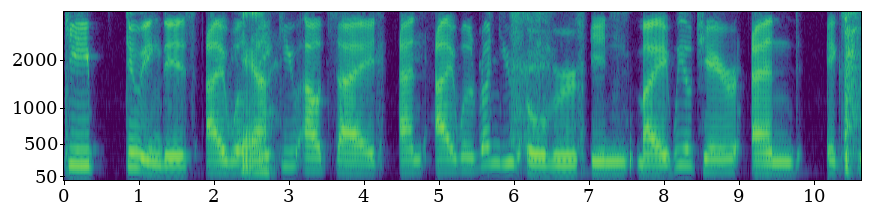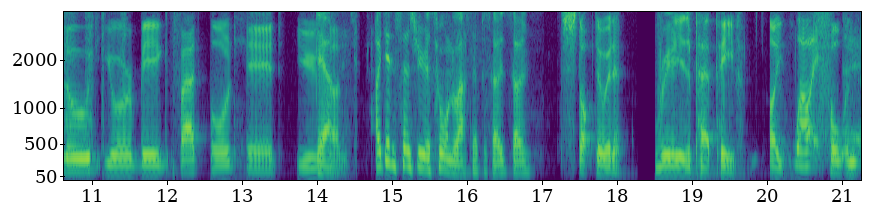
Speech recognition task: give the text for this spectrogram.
keep doing this, I will Yeah. take you outside and I will run you over in my wheelchair and explode your big fat bald head. You Yeah. cunt. I didn't censor you at all in the last episode so Stop doing it. Really is a pet peeve. I Well, it- fought and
